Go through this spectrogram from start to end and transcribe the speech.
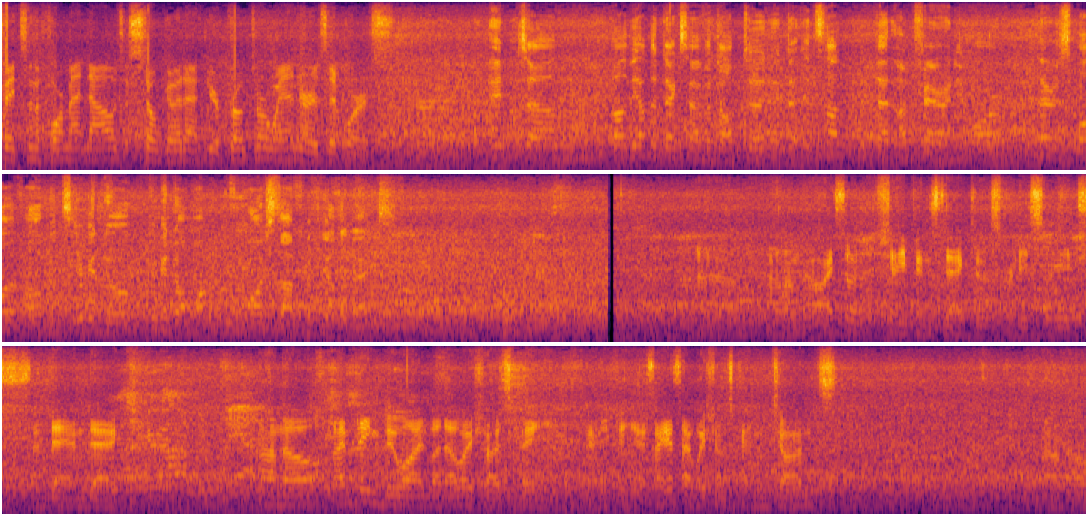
fits in the format now? Is it still good after your Pro Tour win, or is it worse? It, um, well, the other decks have adopted. It, it's not that unfair anymore. There is Wall of Omens. You can do you can do more, do more stuff with the other decks. I saw Chapin's deck looks pretty sweet. The Dan deck. I don't know. I'm playing blue white, but I wish I was playing anything else. I guess I wish I was playing Jund's. I don't know.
